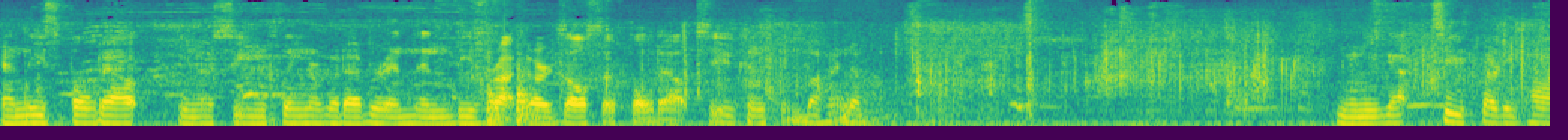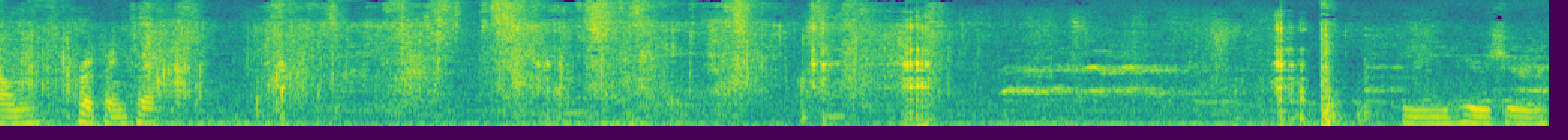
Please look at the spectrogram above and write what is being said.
And these fold out, you know, so you can clean or whatever. And then these rock guards also fold out so you can clean behind them. And then you've got two 30 pound propane tanks. And then here's your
